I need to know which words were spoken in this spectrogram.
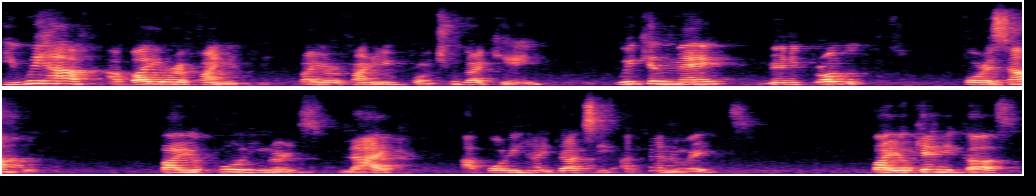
If we have a biorefinery, biorefinery from sugar cane, we can make many products. For example, biopolymers like a polyhydroxy alkanoates, biochemicals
